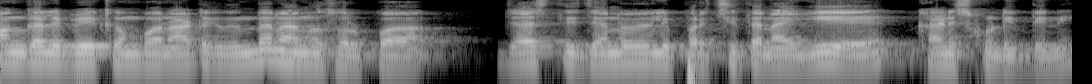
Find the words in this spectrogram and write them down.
ಮಂಗಲ ಬೇಕೆಂಬ ನಾಟಕದಿಂದ ನಾನು ಸ್ವಲ್ಪ ಜಾಸ್ತಿ ಜನರಲ್ಲಿ ಪರಿಚಿತನಾಗಿ ಕಾಣಿಸ್ಕೊಂಡಿದ್ದೀನಿ.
